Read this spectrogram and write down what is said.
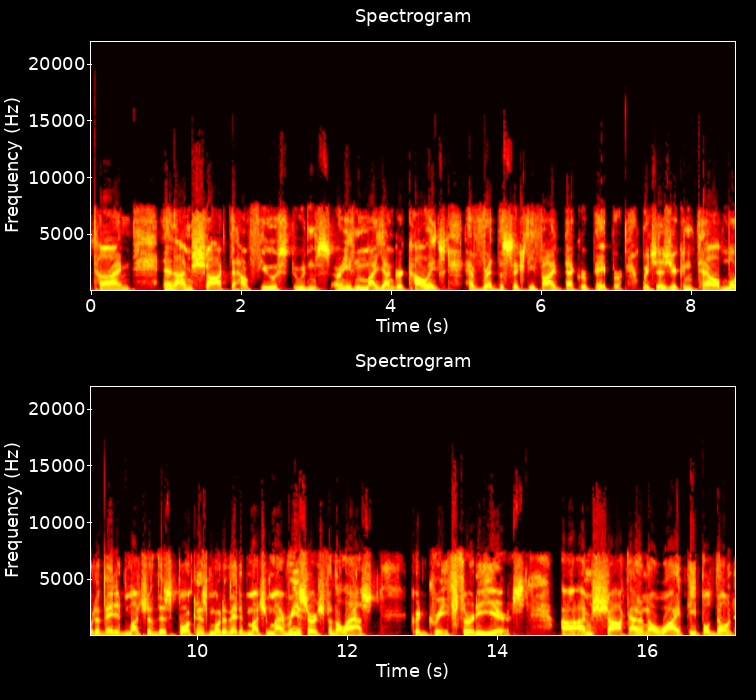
time, and I'm shocked at how few students, or even my younger colleagues, have read the 65 Becker paper, which, as you can tell, motivated much of this book and has motivated much of my research for the last good grief, 30 years. Uh, I'm shocked. I don't know why people don't.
